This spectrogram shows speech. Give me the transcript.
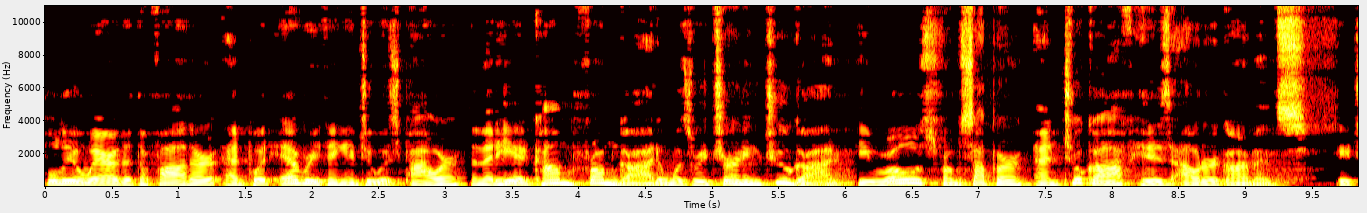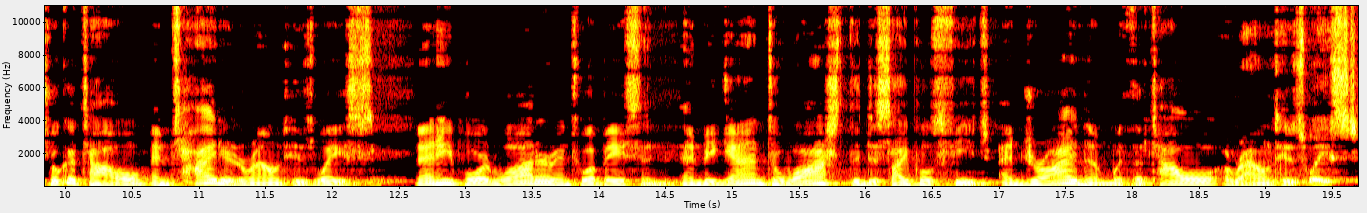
Fully aware that the Father had put everything into his power, and that he had come from God and was returning to God, he rose from supper and took off his outer garments. He took a towel and tied it around his waist. Then he poured water into a basin and began to wash the disciples' feet and dry them with the towel around his waist.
